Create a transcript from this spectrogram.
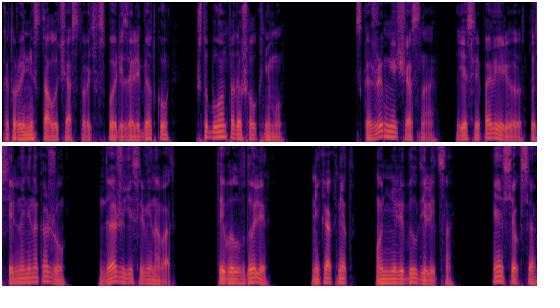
который не стал участвовать в споре за лебедку, чтобы он подошел к нему. «Скажи мне честно, если поверю, то сильно не накажу, даже если виноват. Ты был в доле?» «Никак нет, он не любил делиться». И осекся,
